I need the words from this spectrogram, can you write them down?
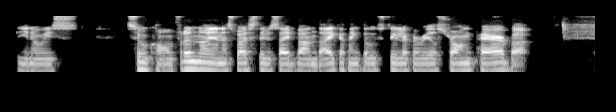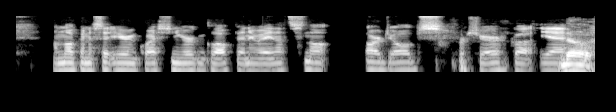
you know, he's so confident now, and especially beside Van Dijk, I think those two look a real strong pair. But I'm not going to sit here and question Jurgen Klopp anyway. That's not our jobs for sure. But yeah, no,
